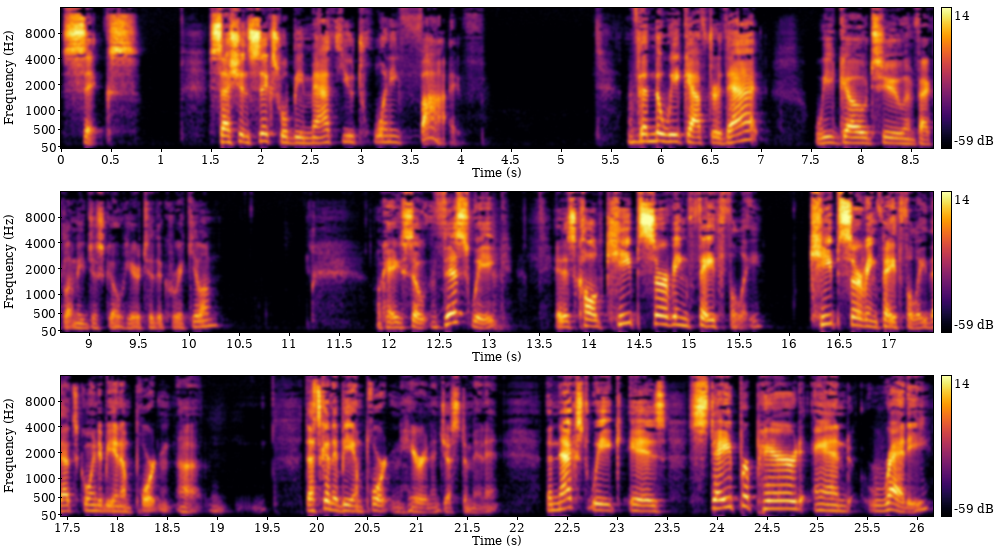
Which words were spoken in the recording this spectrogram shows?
6. Session 6 will be Matthew 25. Then the week after that, we go to, in fact, let me just go here to the curriculum. Okay, so this week, it is called Keep Serving Faithfully. Keep Serving Faithfully. That's going to be an important, uh, that's going to be important here in just a minute. The next week is stay prepared and ready.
